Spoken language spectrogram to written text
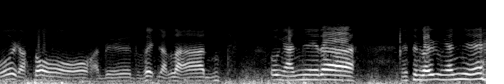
Oi, kasar. Ada drag jalan. Oh, nganye dah. Mesin baru nganye eh.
